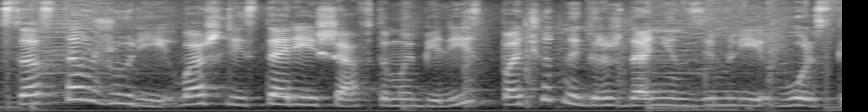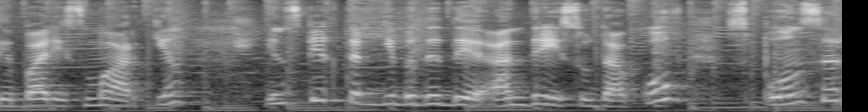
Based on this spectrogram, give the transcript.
В состав жюри вошли старейший автомобилист, почетный гражданин земли Вольской Борис Маркин, инспектор ГИБДД Андрей Судаков, спонсор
